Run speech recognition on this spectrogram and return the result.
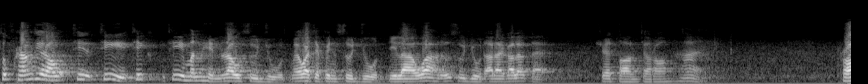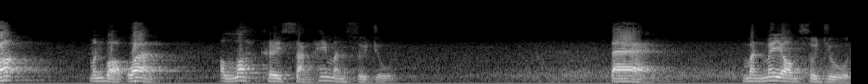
ทุกครั้งที่เราที่ที่ที่ที่มันเห็นเราสุญูดไม่ว่าจะเป็นสุญูดกีฬาวะหรือสุญูดอะไรก็แล้วแต่ ชัยตอนจะร้องไห้ เพราะมันบอกว่า อัลลอฮ์เคยสั่งให้มันสุญูด แต่มันไม่ยอมสุญูด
